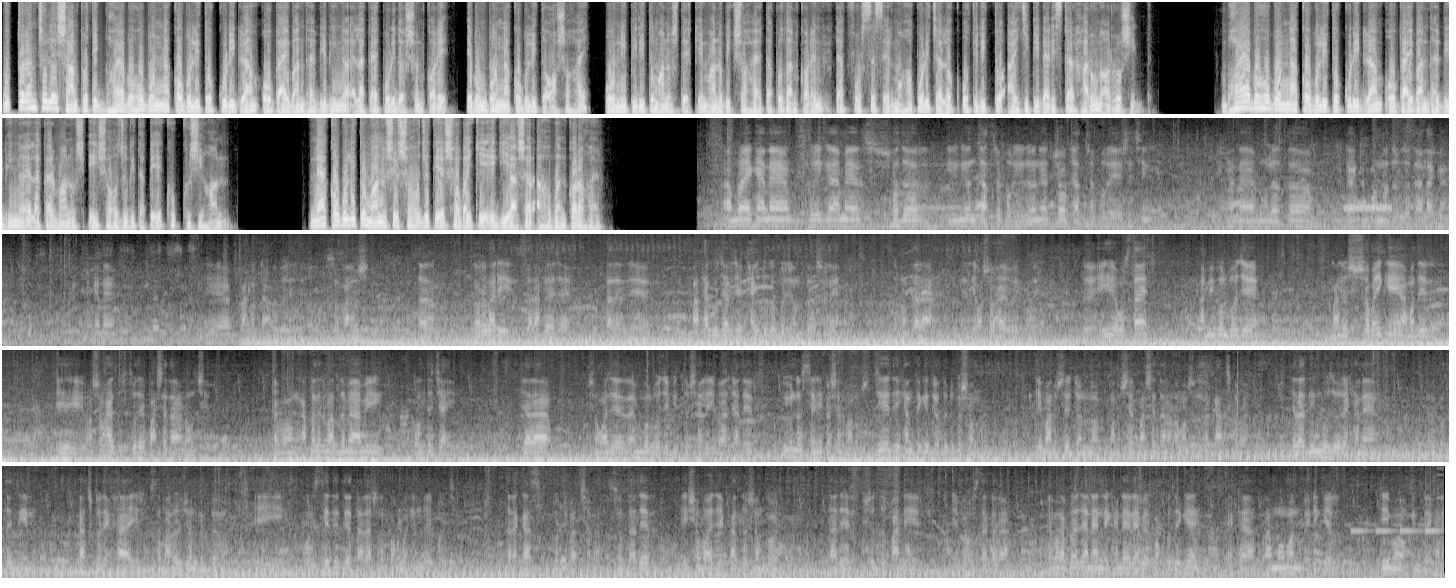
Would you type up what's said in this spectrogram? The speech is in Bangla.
উত্তরাঞ্চলে সাম্প্রতিক ভয়াবহ বন্যা কবলিত কুড়িগ্রাম ও গাইবান্ধার বিভিন্ন এলাকায় পরিদর্শন করে এবং বন্যা কবলিত অসহায় ও নিপীড়িত মানুষদেরকে মানবিক সহায়তা প্রদান করেন ট্যাপ ফোর্সেসের মহাপরিচালক অতিরিক্ত আইজিপি ব্যারিস্টার হারুন অর রশিদ। ভয়াবহ বন্যা কবলিত কুড়িগ্রাম ও গাইবান্ধার বিভিন্ন এলাকার মানুষ এই সহযোগিতা পেয়ে খুব খুশি হন। ন্যা কবলিত মানুষের সহযোগিতায় সবাইকে এগিয়ে আসার আহ্বান করা হয়। আমরা এখানে কুড়িগ্রামের সদর ইউনিয়ন যাত্রাপুর, ইউনিয়নের চর যাত্রাপুরে এসেছি। এখানে মূলত এটা একটা বন্যা দুর্গত এলাকা। এখানে যে পানিটা আরও বেড়ে যায়। মানুষ তার ঘরবাড়ি সারা হয়ে যায়। তাদের যে মাথা গোজার যে ঠাইটুকু পর্যন্ত আসলে তখন তারা অসহায় হয়ে পড়ে। তো এই অবস্থায় আমি বলব যে মানুষ সবাইকে আমাদের এই অসহায় দুস্থদের পাশে দাঁড়ানো উচিত। এবং আপনাদের মাধ্যমে আমি বলতে চাই, যারা সমাজের, আমি বলব যে বিত্তশালী বা যাদের বিভিন্ন শ্রেণি পেশার মানুষ, যে যেখান থেকে যতটুকু সম্ভব এই মানুষের জন্য, মানুষের পাশে দাঁড়ানো মানুষের জন্য কাজ করা। যারা দিনমজুর এখানে প্রত্যেক দিন কাজ করে খায়, এই সমস্ত মানুষজন কিন্তু এই পরিস্থিতিতে তারা আসলে কর্মহীন হয়ে পড়েছে। তারা কাজ করতে পারছে না। সো তাদের এই সময় যে খাদ্য সংকট তাদের শুদ্ধ পানির যে ব্যবস্থা করা। এবং আপনারা জানেন, এখানে র্যাবের পক্ষ থেকে একটা ভ্রাম্যমান মেডিকেল টিমও কিন্তু এখানে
